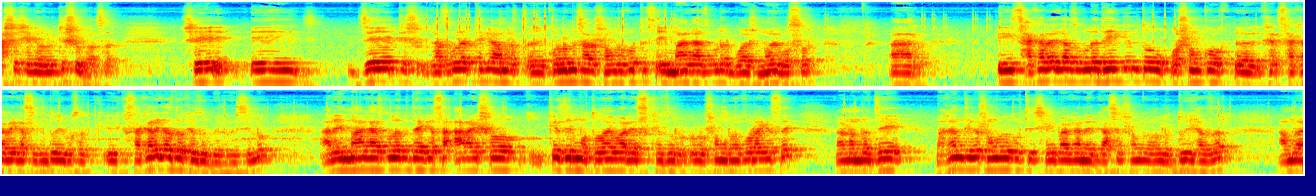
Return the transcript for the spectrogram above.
আসে সেটা হলো টিস্যু কালচার সেই এই যে গাছগুলোর থেকে আমরা কলমে চারা সংগ্রহ করতেছি, এই মা গাছগুলোর বয়স নয় বছর। আর এই সাকারের গাছগুলো দিয়ে কিন্তু অসংখ্য সাকারের গাছে কিন্তু এই বছর সাকারের গাছ খেজুর বের হয়েছিল। আর এই মা গাছগুলোতে দেখা গেছে আড়াইশো কেজির মতো এভারেজ খেজুর সংগ্রহ করা গেছে। কারণ আমরা যে বাগান থেকে সংগ্রহ করছি, সেই বাগানের গাছের সংখ্যা হলো দুই হাজার। আমরা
